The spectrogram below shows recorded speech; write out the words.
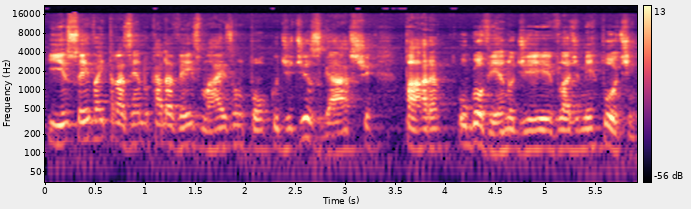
E isso aí vai trazendo cada vez mais um pouco de desgaste para o governo de Vladimir Putin.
